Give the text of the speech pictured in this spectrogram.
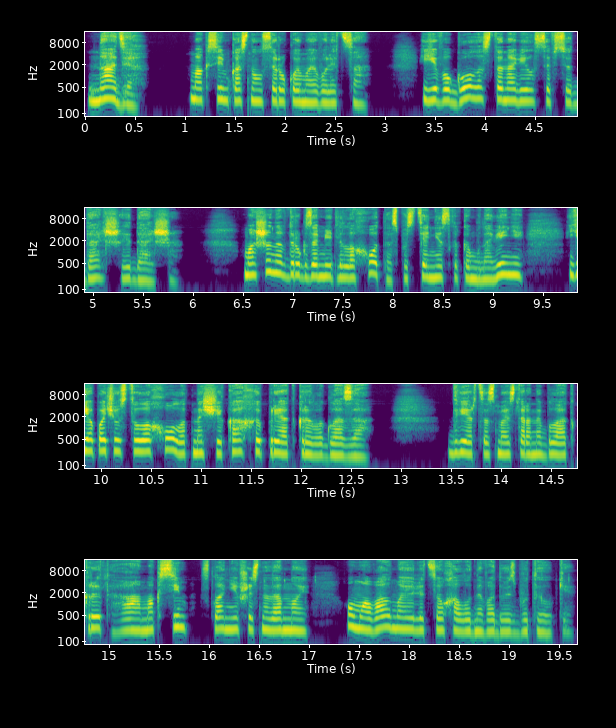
«Надя!» Максим коснулся рукой моего лица. Его голос становился все дальше и дальше. Машина вдруг замедлила ход, а спустя несколько мгновений я почувствовала холод на щеках и приоткрыла глаза. Дверца с моей стороны была открыта, а Максим, склонившись надо мной, умывал моё лицо холодной водой из бутылки.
